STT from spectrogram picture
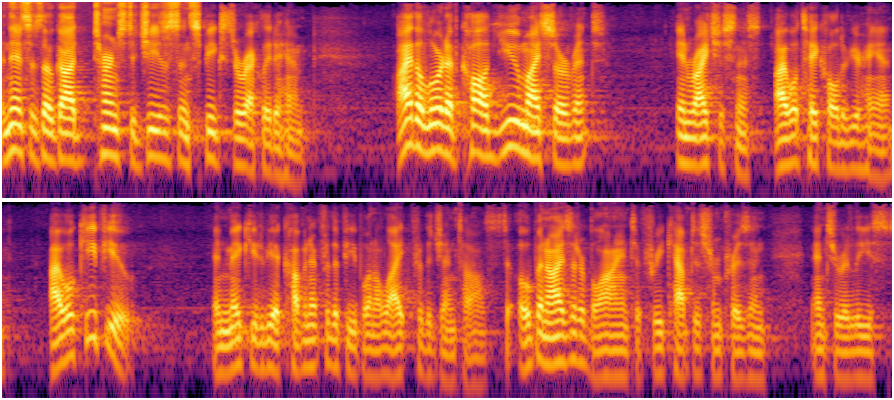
And then it's as though God turns to Jesus and speaks directly to him. I, the Lord, have called you my servant in righteousness. I will take hold of your hand. I will keep you and make you to be a covenant for the people and a light for the Gentiles, to open eyes that are blind, to free captives from prison, and to release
